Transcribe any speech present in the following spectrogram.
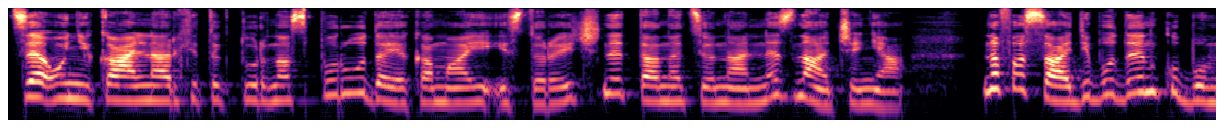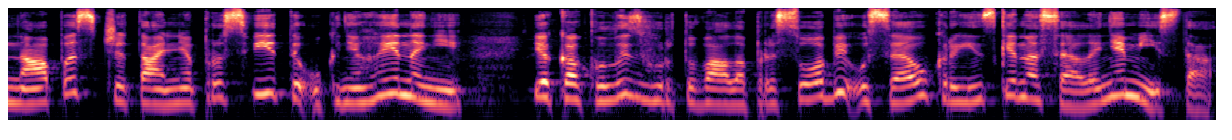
Це унікальна архітектурна споруда, яка має історичне та національне значення. На фасаді будинку був напис «Читальня просвіти у Княгинині», яка колись гуртувала при собі усе українське населення міста.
